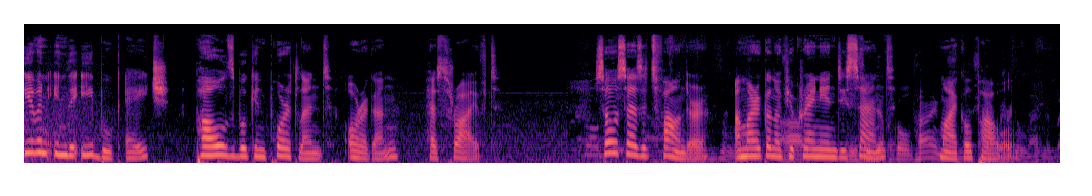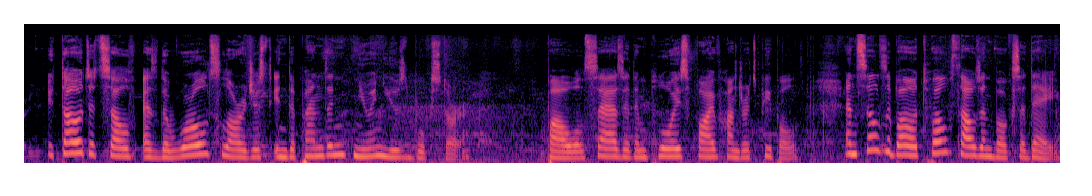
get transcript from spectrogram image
Even in the e-book age, Powell's book in Portland, Oregon, has thrived. So says its founder, American of Ukrainian descent, Michael Powell. It touts itself as the world's largest independent new and used bookstore. Powell says it employs 500 people and sells about 12,000 books a day.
